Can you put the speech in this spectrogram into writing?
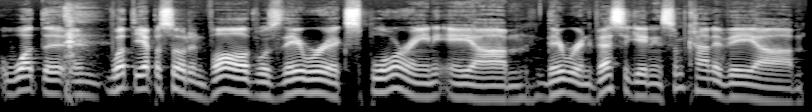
What the and what the episode involved was they were exploring a, um, they were investigating some kind of a. Um,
